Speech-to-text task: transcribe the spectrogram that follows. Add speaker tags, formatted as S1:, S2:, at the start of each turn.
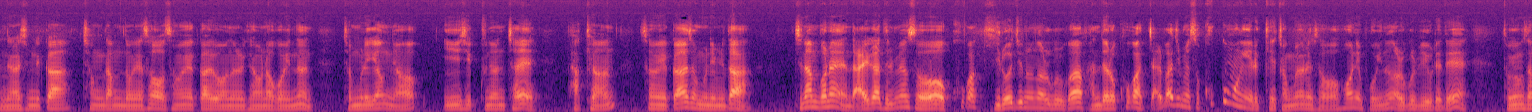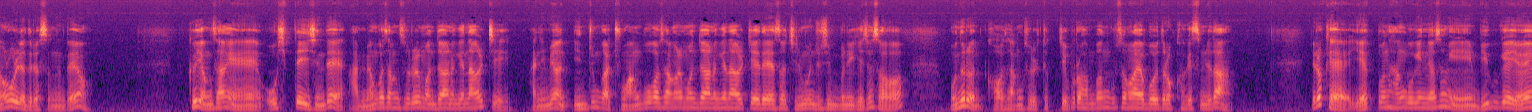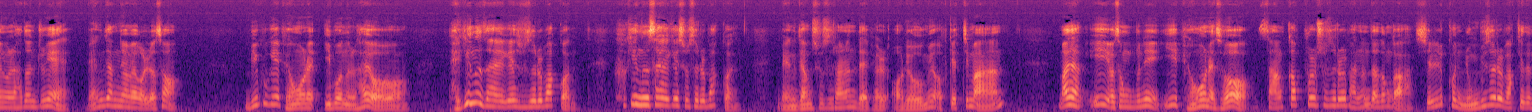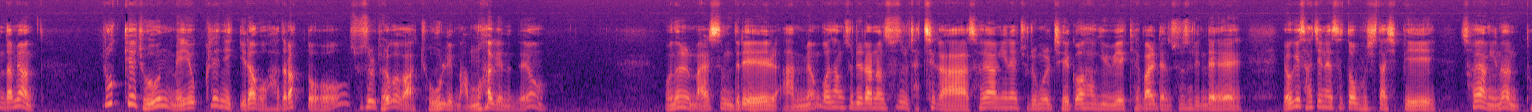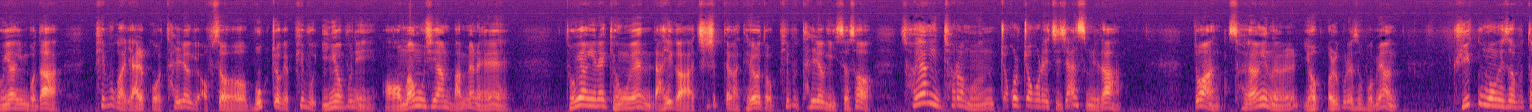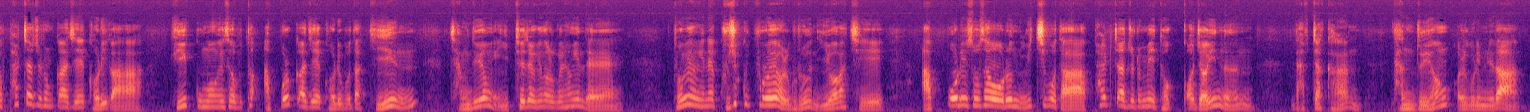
S1: 안녕하십니까 청담동에서 성형외과 의원을 개원하고 있는 전문의 경력 29년차의 박현 성형외과 전문입니다. 지난번에 나이가 들면서 코가 길어지는 얼굴과 반대로 코가 짧아지면서 콧구멍이 이렇게 정면에서 훤히 보이는 얼굴 비율에 대해 동영상을 올려드렸었는데요. 그 영상에 50대이신데 안면거상술을 먼저 하는 게 나을지 아니면 인중과 중앙부 거상을 먼저 하는 게 나을지에 대해서 질문 주신 분이 계셔서 오늘은 거상술 특집으로 한번 구성하여 보도록 하겠습니다. 이렇게 예쁜 한국인 여성이 미국에 여행을 하던 중에 맹장염에 걸려서 미국의 병원에 입원을 하여 백인 의사에게 수술을 받건 흑인 의사에게 수술을 받건 맹장 수술하는데 별 어려움이 없겠지만 만약 이 여성분이 이 병원에서 쌍꺼풀 수술을 받는다던가 실리콘 융비술을 받게 된다면 이렇게 좋은 메이오 클리닉이라고 하더라도 수술 결과가 좋을 리 만무하겠는데요. 오늘 말씀드릴 안면거상술이라는 수술 자체가 서양인의 주름을 제거하기 위해 개발된 수술인데 여기 사진에서도 보시다시피 서양인은 동양인보다 피부가 얇고 탄력이 없어 목 쪽의 피부 잉여분이 어마무시한 반면에 동양인의 경우엔 나이가 70대가 되어도 피부 탄력이 있어서 서양인처럼은 쪼글쪼글해지지 않습니다. 또한 서양인을 옆 얼굴에서 보면 귓구멍에서부터 팔자주름까지의 거리가 귓구멍에서부터 앞볼까지의 거리보다 긴 장두형의 입체적인 얼굴형인데 동양인의 99%의 얼굴은 이와 같이 앞볼이 솟아오른 위치보다 팔자주름이 더 꺼져 있는 납작한 단두형 얼굴입니다.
